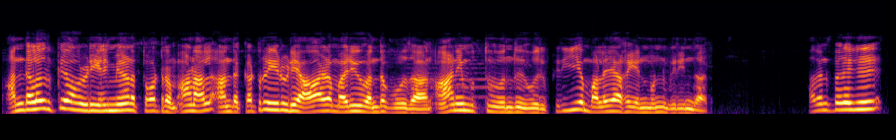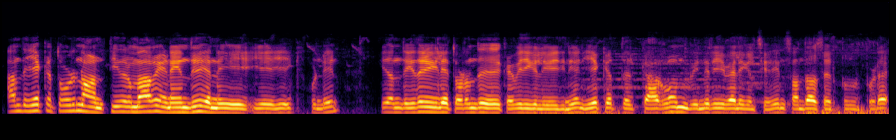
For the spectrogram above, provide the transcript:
அந்த அளவிற்கு அவருடைய எளிமையான தோற்றம். ஆனால் அந்த கட்டுரையினுடைய ஆழம் அறிவு வந்தபோதுதான் ஆணைமுத்து வந்து ஒரு பெரிய மலையாக என் முன் விரிந்தார். அதன் பிறகு அந்த இயக்கத்தோடு நான் தீவிரமாக இணைந்து என்னை இயக்கிக் கொண்டேன். அந்த இதழிலே தொடர்ந்து கவிதைகள் எழுதினேன். இயக்கத்திற்காகவும் நிறைய வேலைகள் செய்தேன். சந்தா சேர்ப்பது உட்பட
